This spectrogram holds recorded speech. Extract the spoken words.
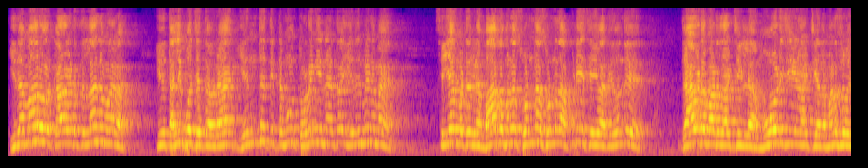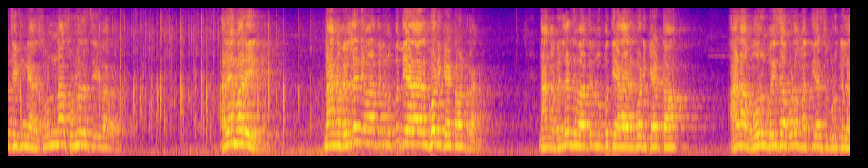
இத மாதிரி ஒரு காலகட்டத்திலாம் நம்ம இது தள்ளி போச்சே தவிர எந்த திட்டமும் தொடங்கிய நேரத்தில் எதுவுமே நம்ம செய்ய மாட்டேங்கிறோம் பாரத பிரதமர் சொன்னா சொன்னது அப்படியே செய்வார். இது வந்து திராவிட மாடல் ஆட்சி இல்ல மோடிஜியின் ஆட்சி. அதை மனசுல வச்சுக்கோங்க. சொன்னா சொன்னதை செய்வார் அதே மாதிரி நாங்க வெள்ள நிவாரணத்துக்கு முப்பத்தி ஏழாயிரம் கோடி கேட்டோம்ன்றாங்க நாங்க வெள்ள நிவாரணத்துக்கு முப்பத்தி ஏழாயிரம் கோடி கேட்டோம். ஆனா ஒரு பைசா கூட மத்திய அரசு கொடுக்கல.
